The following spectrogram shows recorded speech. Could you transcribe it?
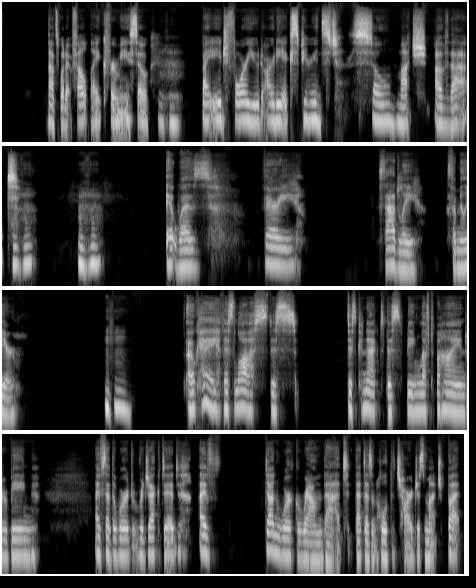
that's what it felt like for me. So mm-hmm. By age four, you'd already experienced so much of that. Mm-hmm. Mm-hmm. It was very sadly familiar. Mm-hmm. Okay, this loss, this disconnect, this being left behind or being, I've said the word rejected. I've done work around that. That doesn't hold the charge as much. But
